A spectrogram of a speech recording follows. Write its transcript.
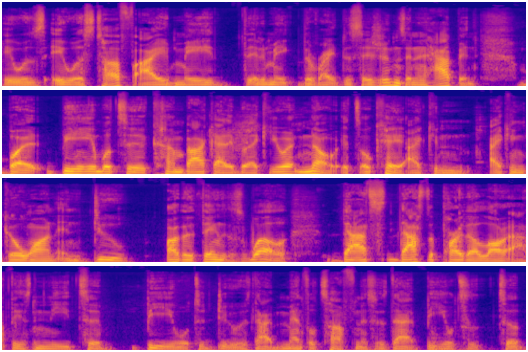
It was it was tough. I made didn't make the right decisions, and it happened. But being able to come back at it, be like, you know what? No, it's okay. I can I can go on and do other things as well. That's that's the part that a lot of athletes need to be able to do is that mental toughness, is that being able to, to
